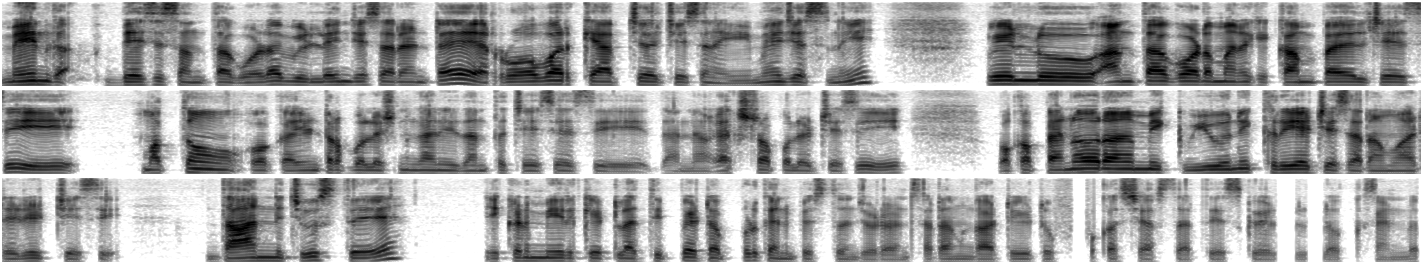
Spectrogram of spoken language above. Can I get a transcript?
మెయిన్‌గా బేసిస్ అంతా కూడా వీళ్ళు ఏం చేశారంటే రోవర్ క్యాప్చర్ చేసిన ఇమేజెస్‌ని వీళ్ళు అంతా కూడా మనకి కంపైల్ చేసి మొత్తం ఒక ఇంటర్పోలేషన్ కానీ ఇదంతా చేసేసి దాన్ని ఎక్స్‌ట్రాపోలేట్ చేసి ఒక పెనోరామిక్ వ్యూని క్రియేట్ చేశారన్నమాట ఎడిట్ చేసి. దాన్ని చూస్తే ఇక్కడ మీరికిట్లా తిప్పేటప్పుడు కనిపిస్తుంది చూడండి. సడన్గా అటు ఇటు ఫోకస్ చేస్తారు తీసుకువెళ్ళి ఒక సెండ్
